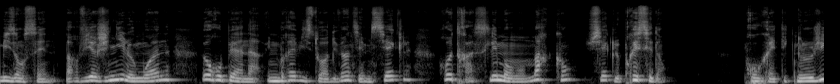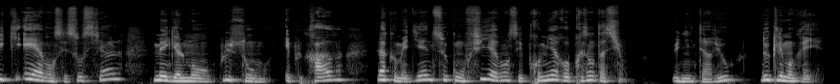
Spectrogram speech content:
Mise en scène par Virginie Lemoine, Europeana, une brève histoire du XXe siècle, retrace les moments marquants du siècle précédent. Progrès technologique et avancées sociales, mais également plus sombre et plus grave, la comédienne se confie avant ses premières représentations. Une interview de Clément Grillet.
